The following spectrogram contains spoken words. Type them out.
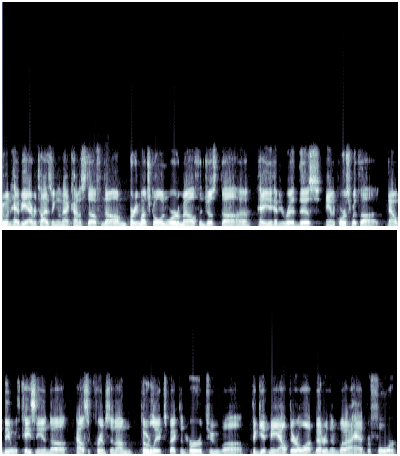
doing heavy advertising and that kind of stuff. No, I'm pretty much going word of mouth and just, uh, hey, have you read this? And of course, with uh, now being with Casey and uh, House of Crimson, I'm totally expecting her to uh, to get me out there a lot better than what I had before,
